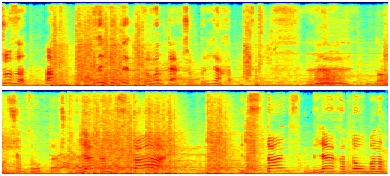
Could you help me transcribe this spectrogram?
Що за? А? Звідки ти? Кровотеча, бляха. А, Добре, що взяв аптечку. Бляха, відстань! Відстань, бляха, довбана п-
